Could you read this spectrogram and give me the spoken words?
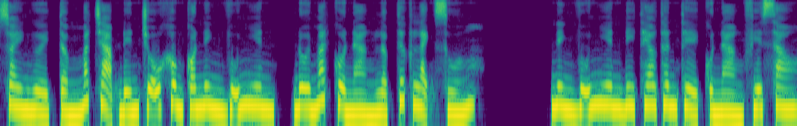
Xoay người tầm mắt chạm đến chỗ không có Ninh Vũ Nhiên, đôi mắt của nàng lập tức lạnh xuống. Ninh Vũ Nhiên đi theo thân thể của nàng phía sau.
